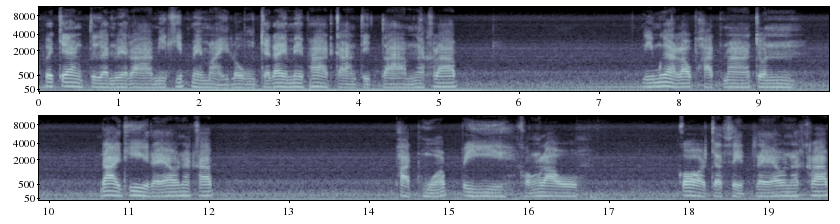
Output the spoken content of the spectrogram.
เพื่อแจ้งเตือนเวลามีคลิปใหม่ๆ ลงจะได้ไม่พลาดการติดตามนะครับ นี่เมื่อเราผัดมาจนได้ที่แล้วนะครับ ผัดหัวปีของเรา ก็จะเสร็จแล้วนะครับ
